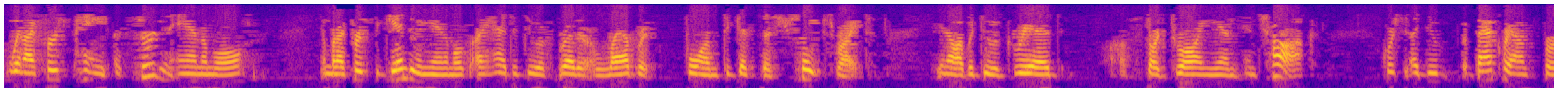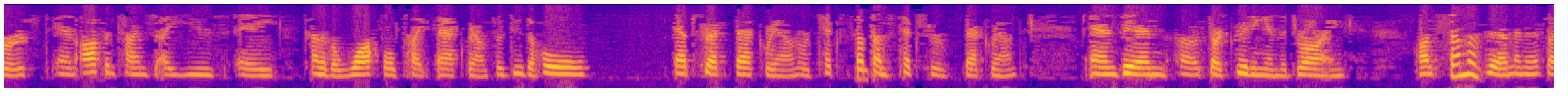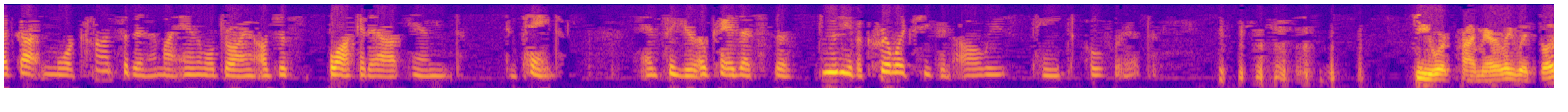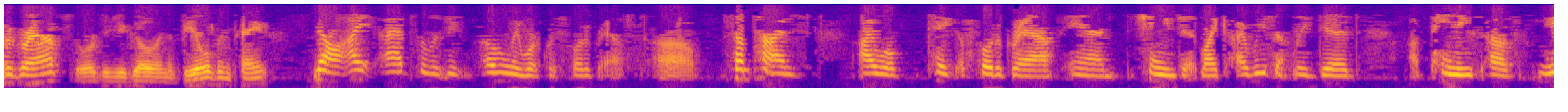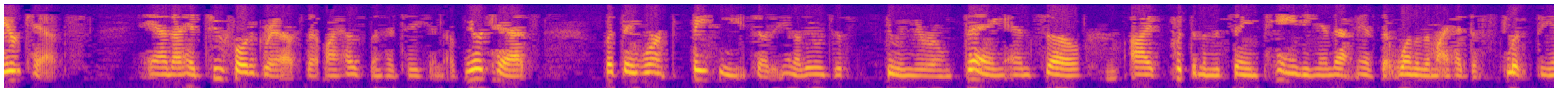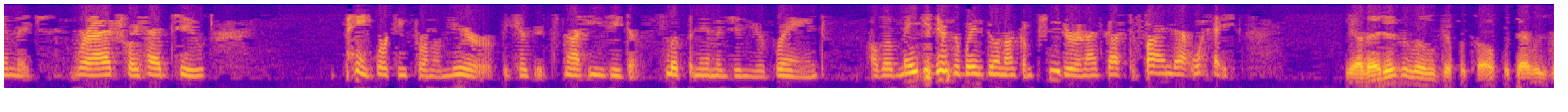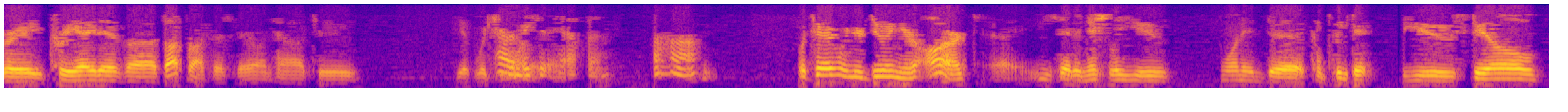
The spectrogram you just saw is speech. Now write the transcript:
when I first paint a certain animal, and when I first began doing animals, I had to do a rather elaborate form to get the shapes right. You know, I would do a grid, uh, start drawing in in chalk. Course, I do a background first, and oftentimes I use a kind of a waffle type background. So do the whole abstract background or text, sometimes texture background, and then uh, start gridding in the drawing. On some of them, and as I've gotten more confident in my animal drawing, I'll just block it out and and paint and figure, okay, that's the beauty of acrylics. You can always paint over it. do you work primarily with photographs, or do you go in the field and paint? No, I absolutely only work with photographs. Uh, sometimes I will take a photograph and change it. Like I recently did uh, paintings of meerkats, and I had two photographs that my husband had taken of meerkats, but they weren't facing each other. You know, they were just doing their own thing, and so I put them in the same painting, and that meant that one of them I had to flip the image, where I actually had to paint working from a mirror because it's not easy to flip an image in your brain. Although maybe there's a way to do it on computer, and I've got to find that way. Yeah, that is a little difficult, but that was very creative uh, thought process there on how to get what how you to wanted. make it happen. Uh huh. Well, Terry, when you're doing your art, uh, you said initially you wanted to complete it. Do you still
